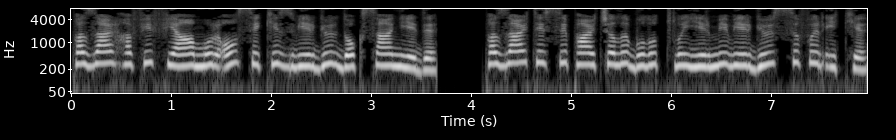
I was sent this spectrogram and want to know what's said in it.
Pazar hafif yağmur 18,97. Pazartesi parçalı bulutlu 20,02.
